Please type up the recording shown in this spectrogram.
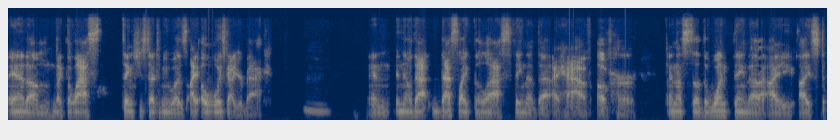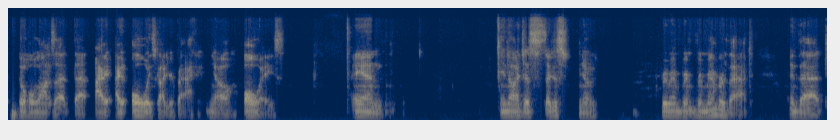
and um like the last thing she said to me was, "I always got your back." Mm. And you know that that's like the last thing that that I have of her and that's the, the one thing that I I still hold on is that that I I always got your back, you know, always. And you know, I just I just you know remember remember that, and that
